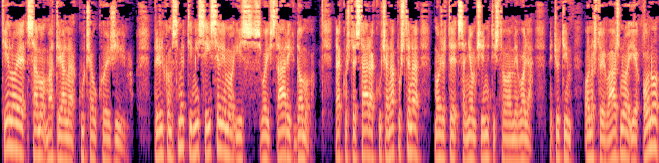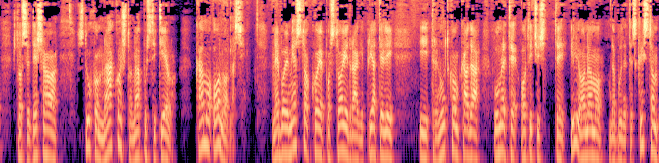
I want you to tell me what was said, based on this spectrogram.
Tijelo je samo materijalna kuća u kojoj živimo. Prilikom smrti mi se iselimo iz svojih starih domova. Nakon što je stara kuća napuštena, možete sa njom činiti što vam je volja. Međutim, ono što je važno je ono što se dešava s duhom nakon što napusti tijelo. Kamo on odlazi? Nebo je mjesto koje postoji, dragi prijatelji, i trenutkom kada umrete otići ćete ili onamo da budete s Kristom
